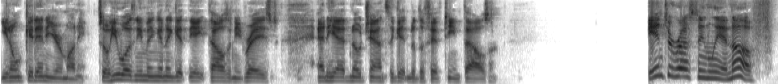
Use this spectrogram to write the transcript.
you don't get any of your money. So he wasn't even going to get the 8,000 he'd raised and he had no chance of getting to the 15,000. Interestingly enough,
